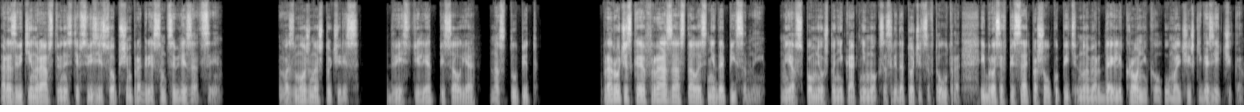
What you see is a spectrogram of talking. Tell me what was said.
о развитии нравственности в связи с общим прогрессом цивилизации. Возможно, что через 200 лет, писал я, наступит... Пророческая фраза осталась недописанной. Я вспомнил, что никак не мог сосредоточиться в то утро, и, бросив писать, пошел купить номер Daily Chronicle у мальчишки-газетчика.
